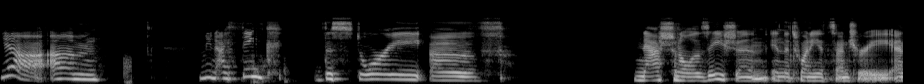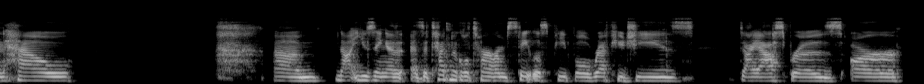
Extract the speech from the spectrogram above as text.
Yeah, um, I mean, I think the story of nationalization in the 20th century and how um, not using a, as a technical term stateless people refugees diasporas are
